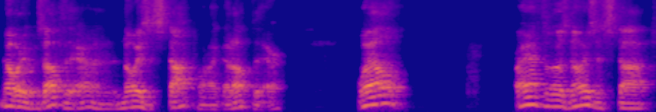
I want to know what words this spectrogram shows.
nobody was up there and the noises stopped when I got up there. Well, right after those noises stopped,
